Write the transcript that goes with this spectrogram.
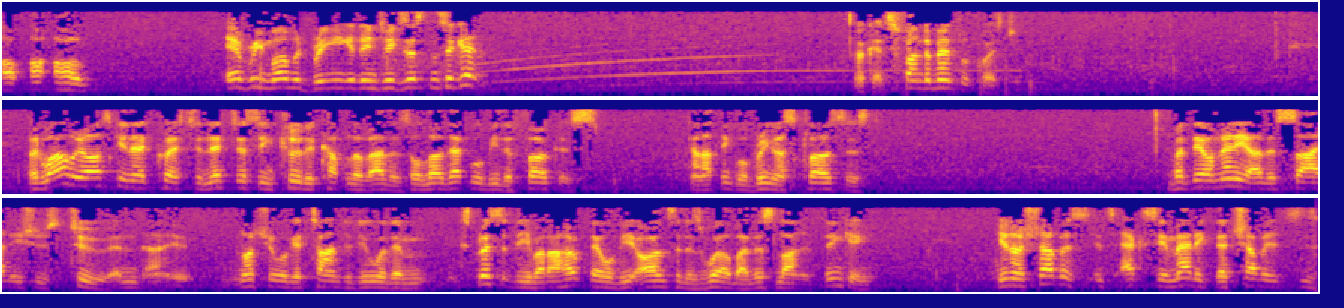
are, are, are every moment bringing it into existence again. Okay, it's a fundamental question. But while we're asking that question, let's just include a couple of others, although that will be the focus, and I think will bring us closest. But there are many other side issues too, and I'm not sure we'll get time to deal with them explicitly, but I hope they will be answered as well by this line of thinking. You know, Shabbos, it's axiomatic that Shabbos is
